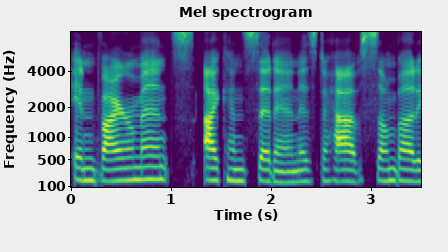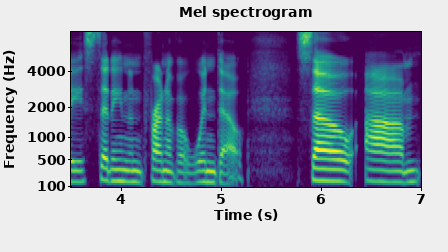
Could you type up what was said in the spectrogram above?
environments I can sit in is to have somebody sitting in front of a window. So, um,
